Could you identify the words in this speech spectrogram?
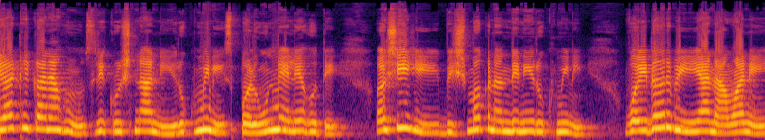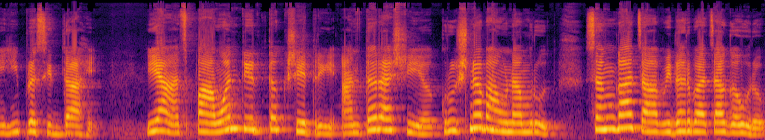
त्या ठिकाणाहून श्रीकृष्णांनी रुक्मिणीस पळवून नेले होते. अशी ही भीष्मक नंदिनी रुक्मिणी वैदर्भी या नावाने ही प्रसिद्ध आहे. याच पावन तीर्थक्षेत्री आंतरराष्ट्रीय कृष्ण भावनामृत संघाचा विदर्भाचा गौरव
